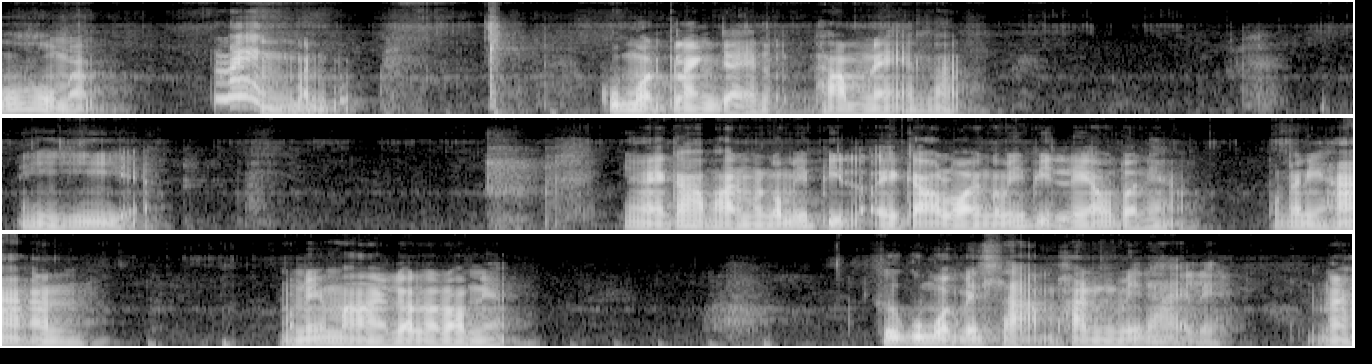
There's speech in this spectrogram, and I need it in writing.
โอ้โหแบบ แม่งมันกูหมดกำลังใจทำแล้วไอ้สัตว์เหี้ยยังไงเก้าพันมันก็ไม่ปิดแล้วไอ้เก้าร้อยมันก็ไม่ปิดแล้วตอนเนี้ยต้องการอีกห้าอัน มันไม่มาแล้วละรอบเนี้ยคือกูหมดไปสามพันไม่ได้เลย นะ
